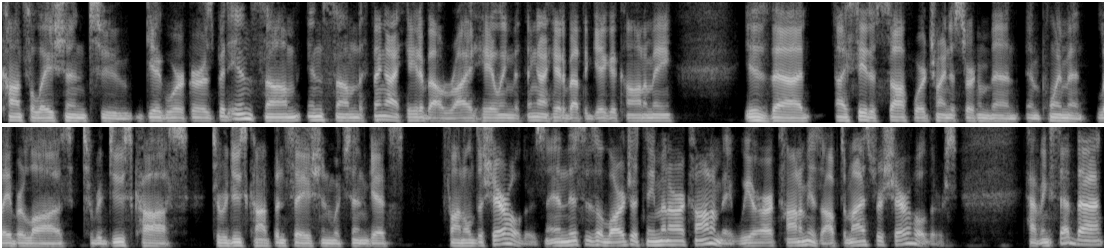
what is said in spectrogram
consolation to gig workers, but in some, in some, the thing I hate about ride hailing, the thing I hate about the gig economy is that I see it as software trying to circumvent employment labor laws to reduce costs, to reduce compensation, which then gets funneled to shareholders. And this is a larger theme in our economy. We are, our economy is optimized for shareholders. Having said that,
